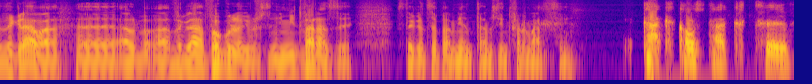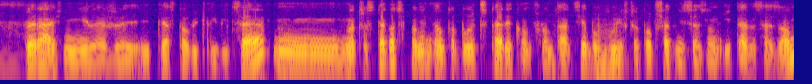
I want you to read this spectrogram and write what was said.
wygrała, albo wygrała w ogóle już z nimi dwa razy, z tego co pamiętam z informacji. Tak, kontrakt wyraźnie nie leży Piastowi Gliwice. Znaczy, z tego co pamiętam, to były cztery konfrontacje, bo mhm. był jeszcze poprzedni sezon i ten sezon.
